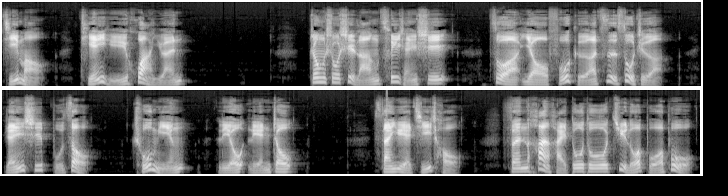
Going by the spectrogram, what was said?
己卯，田于化缘。中书侍郎崔仁师作有符格自诉者，人师不奏，除名，留连州。三月己丑，分瀚海都督巨罗伯部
